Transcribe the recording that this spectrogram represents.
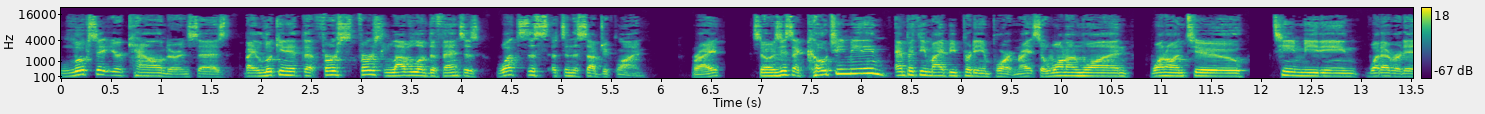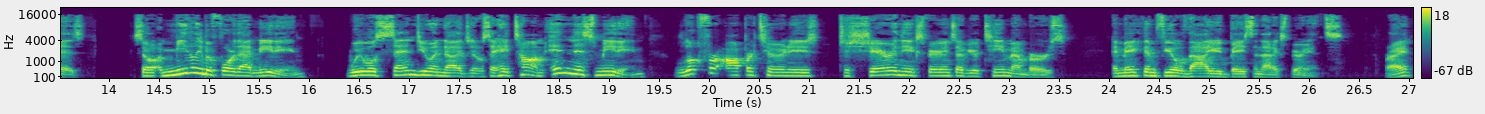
looks at your calendar and says, by looking at the first first level of defense is what's this what's in the subject line, right? So is this a coaching meeting? Empathy might be pretty important, right? So one on one, one on two, team meeting, whatever it is. So immediately before that meeting, we will send you a nudge and we'll say, Hey, Tom, in this meeting, look for opportunities to share in the experience of your team members and make them feel valued based on that experience, right?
